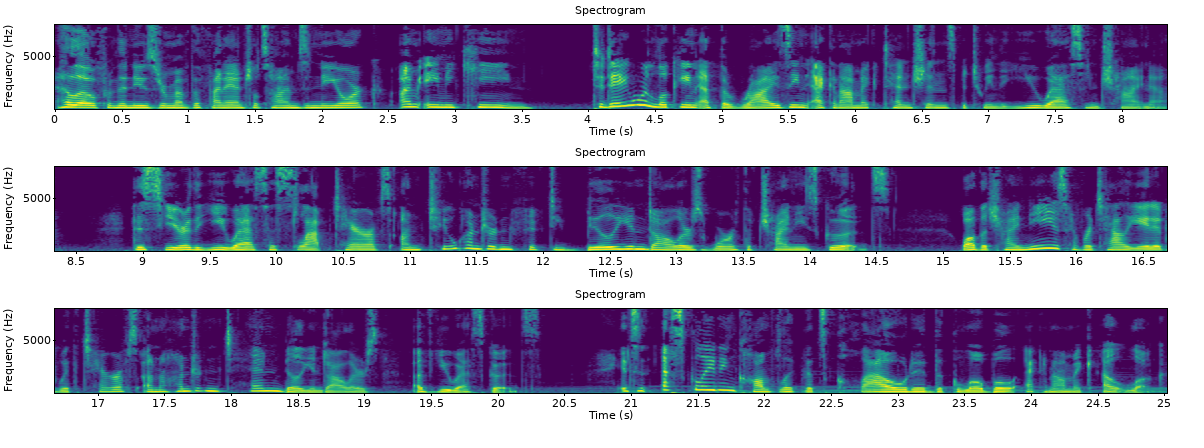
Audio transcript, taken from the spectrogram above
Hello from the newsroom of the Financial Times in New York. I'm Aimee Keane. Today we're looking at the rising economic tensions between the U.S. and China. This year, the U.S. has slapped tariffs on $250 billion worth of Chinese goods, while the Chinese have retaliated with tariffs on $110 billion of U.S. goods. It's an escalating conflict that's clouded the global economic outlook.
